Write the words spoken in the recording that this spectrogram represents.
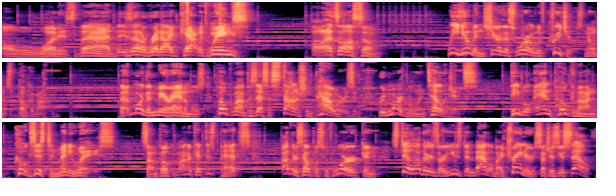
Oh, what is that? Is that a red-eyed cat with wings? Oh, that's awesome. We humans share this world with creatures known as Pokemon. Uh, more than mere animals, Pokemon possess astonishing powers and remarkable intelligence. People and Pokemon coexist in many ways. Some Pokemon are kept as pets, others help us with work, and still others are used in battle by trainers such as yourself.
